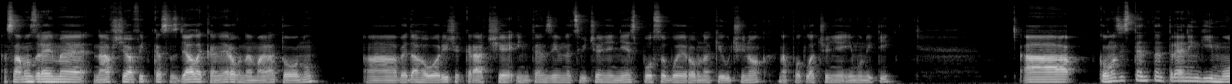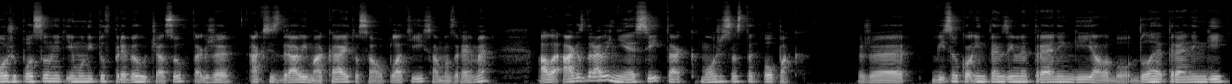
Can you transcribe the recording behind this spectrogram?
A samozrejme, návšteva fitka sa zďaleka nerovná maratónu a veda hovorí, že kratšie intenzívne cvičenie nespôsobuje rovnaký účinok na potlačenie imunity. A Konzistentné tréningy môžu posilniť imunitu v priebehu času, takže ak si zdravý makaj, to sa oplatí samozrejme, ale ak zdravý nie si, tak môže sa stať opak. Že vysokointenzívne tréningy alebo dlhé tréningy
